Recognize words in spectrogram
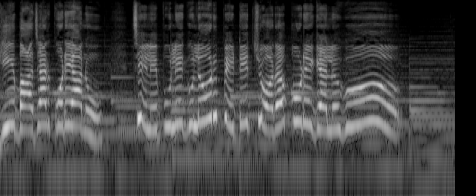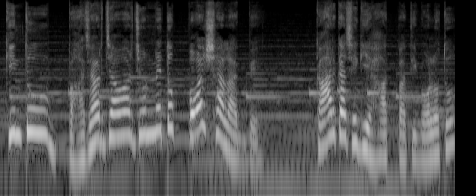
গিয়ে বাজার করে আনো। ছেলেপুলেগুলোর পেটে চড়া পড়ে গেল গো। কিন্তু বাজার যাওয়ার জন্য তো পয়সা লাগবে। কার কাছে গিয়ে হাত পাতি বলো তো?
